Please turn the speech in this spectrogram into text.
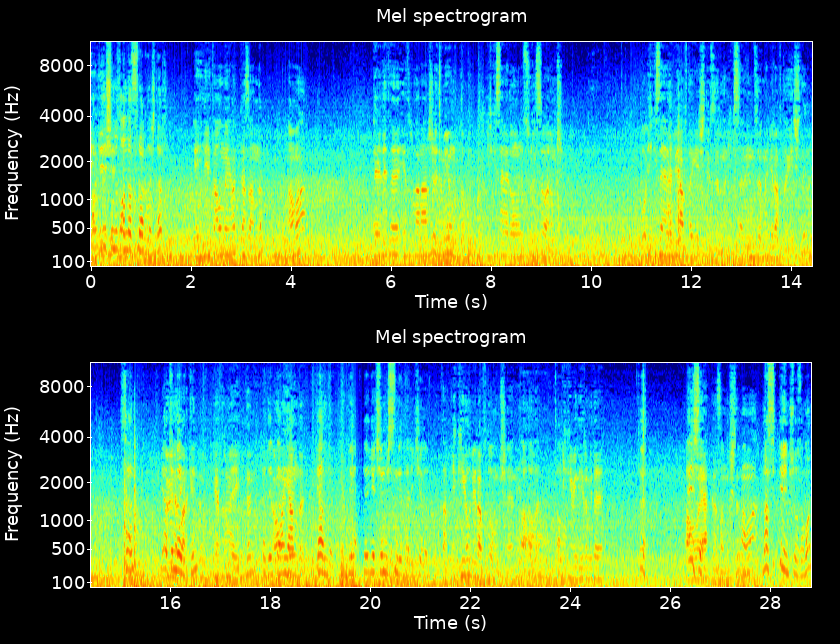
Ee, Arkadaşımız anlatsın arkadaşlar. ehliyet almaya hak kazandım ama devlete yatırılan harcı ödemeyi unuttum. İki senede onun süresi varmış. Bu iki senede bir hafta geçti üzerinden. İki senenin üzerine bir hafta geçti. Sen Öyle yatırmaya fark gittin. ettim. Yatırmaya gittim Dediler ama ki, yandı. Yandı. Bir haftaya geçirmişsin dediler iki yılı. Tamam, iki yıl bir hafta olmuş yani Aa, alalı. tamam. 2020'de Tüh. Neyse. almaya hak kazanmıştım ama Nasip değilmiş o zaman.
